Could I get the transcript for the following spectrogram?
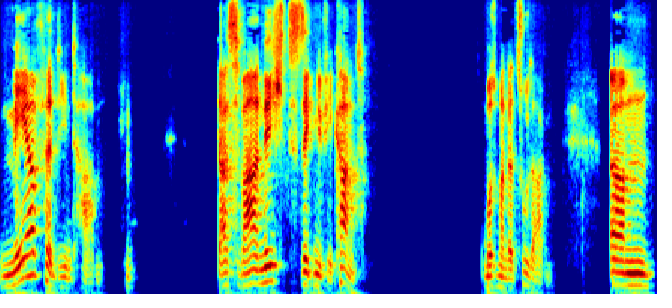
mehr verdient haben. Das war nicht signifikant, muss man dazu sagen. Ähm,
